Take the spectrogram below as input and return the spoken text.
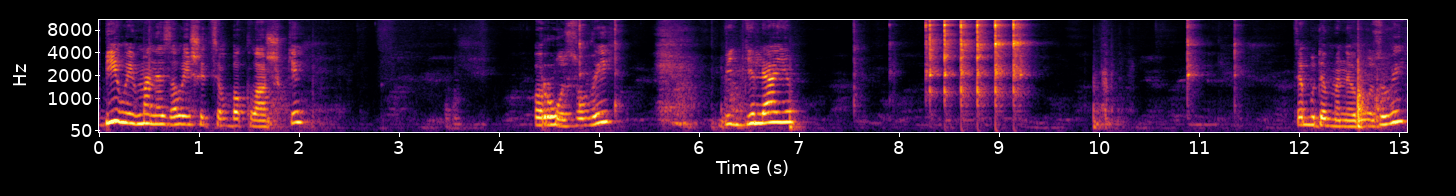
Білий в мене залишиться в баклажки. Розовий відділяю. Це буде в мене розовий.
